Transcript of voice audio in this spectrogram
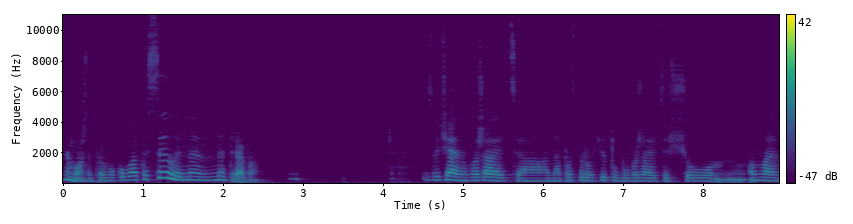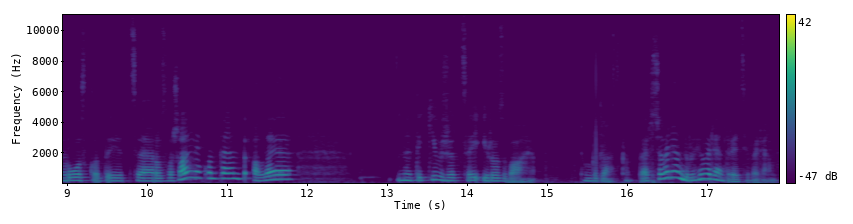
не можна провокувати сили, не, не треба. Звичайно, вважається на просторах Ютубу вважається, що онлайн-розклади це розважальний контент, але не такі вже це і розваги. Тому, будь ласка, перший варіант, другий варіант, третій варіант.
